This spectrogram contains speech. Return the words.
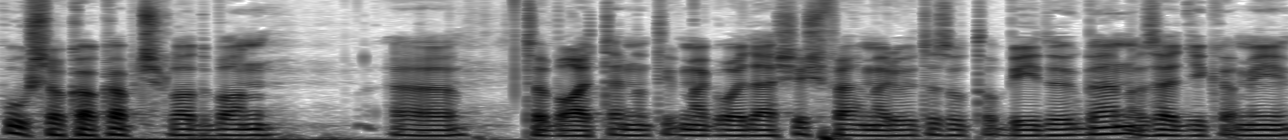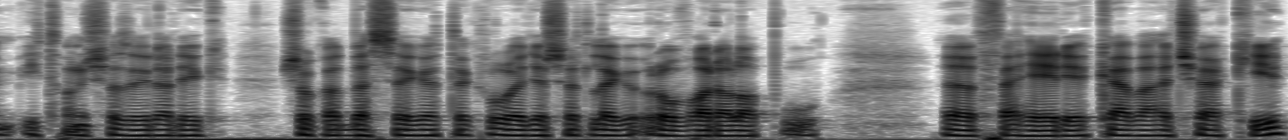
húsokkal kapcsolatban ö, több alternatív megoldás is felmerült az utóbbi időkben. Az egyik, ami itthon is azért elég sokat beszélgettek róla, hogy esetleg rovar alapú ö, fehérjékkel váltsák ki.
